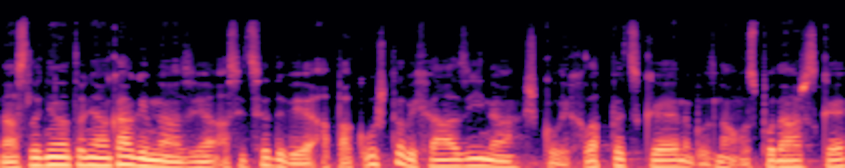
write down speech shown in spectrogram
Následně na to nějaká gymnázia, a sice dvě, a pak už to vychází na školy chlapecké nebo na hospodářské.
